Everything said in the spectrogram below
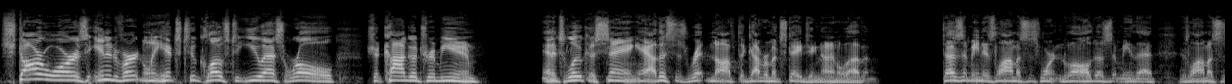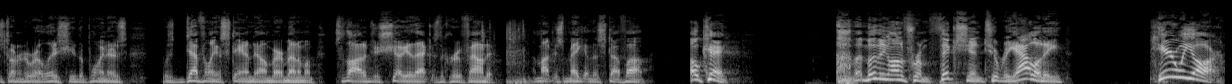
Star Wars inadvertently hits too close to U.S. role, Chicago Tribune. And it's Lucas saying, yeah, this is written off the government staging 9 11. Doesn't mean Islamicists weren't involved. Doesn't mean that Islamicists aren't a real issue. The point is, it was definitely a stand down bare minimum. So I thought I'd just show you that because the crew found it. I'm not just making this stuff up. Okay. But moving on from fiction to reality, here we are.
